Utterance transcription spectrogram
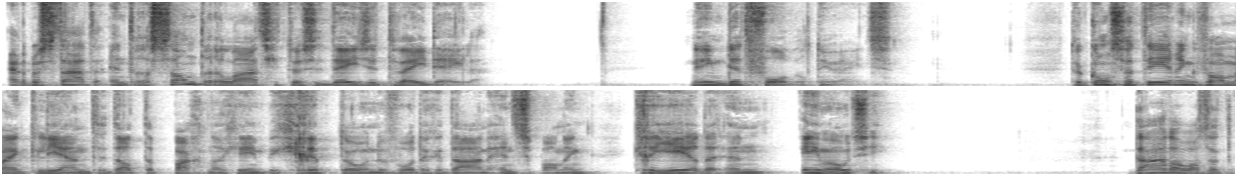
Er bestaat een interessante relatie tussen deze twee delen. Neem dit voorbeeld nu eens. De constatering van mijn cliënt dat de partner geen begrip toonde voor de gedane inspanning creëerde een emotie. Daardoor was het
